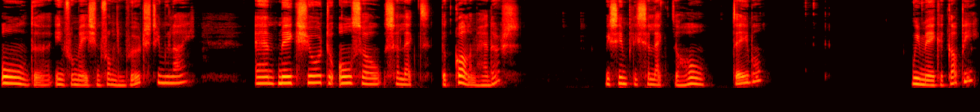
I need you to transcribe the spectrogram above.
all the information from the word stimuli and make sure to also select the column headers. We simply select the whole table. We make a copy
